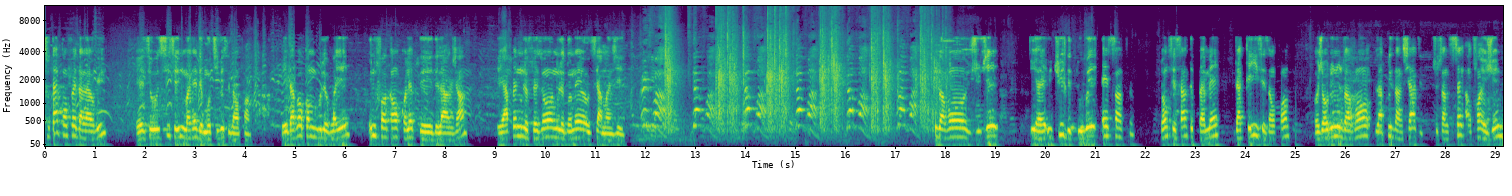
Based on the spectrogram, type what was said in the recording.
Tout ça qu'on fait dans la rue, et c'est aussi c'est une manière de motiver ces enfants. Et d'abord, comme vous le voyez, une fois qu'on collecte de, l'argent, et après nous le faisons, nous le donnons aussi à manger. Une fois, deux fois, deux fois, deux fois, deux fois, trois fois. Nous avons jugé qu'il est utile de trouver un centre. Donc ce centre permet d'accueillir ces enfants. Aujourd'hui, nous avons la prise en charge de 65 enfants et jeunes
